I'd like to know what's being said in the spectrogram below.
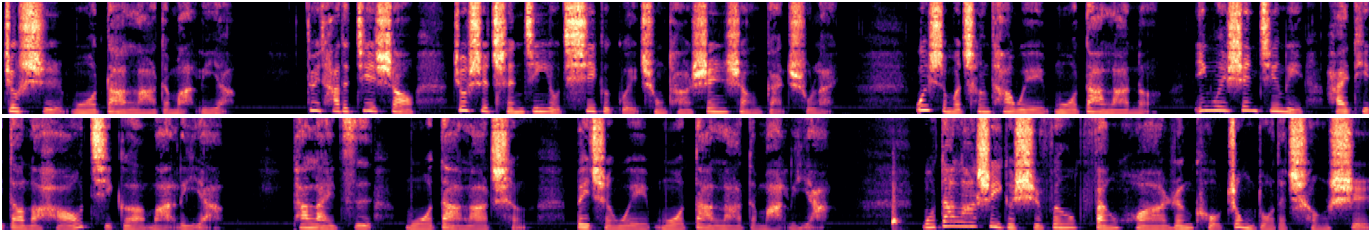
就是摩大拉的玛利亚，对他的介绍就是曾经有七个鬼从他身上赶出来。为什么称他为摩大拉呢？因为圣经里还提到了好几个玛利亚，她来自摩大拉城，被称为摩大拉的玛利亚。摩大拉是一个十分繁华、人口众多的城市，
